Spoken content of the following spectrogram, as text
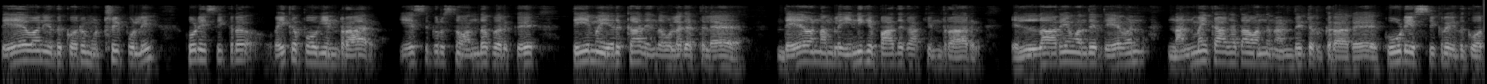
தேவன் இதுக்கு ஒரு முற்றுப்புள்ளி கூடி சீக்கிரம் வைக்க போகின்றார். இயேசு கிறிஸ்து வந்த பிறகு தீமை இருக்காது இந்த உலகத்துல. தேவன் நம்மளை இன்னைக்கு பாதுகாக்கின்றார். எல்லாரையும் வந்து தேவன் நன்மைக்காக தான் வந்து நடந்துட்டு இருக்கிறாரு. கூடிய சீக்கிரம் இதுக்கு ஒரு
